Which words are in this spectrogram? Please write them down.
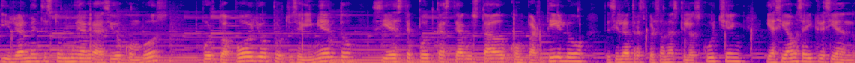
y realmente estoy muy agradecido con vos por tu apoyo, por tu seguimiento. Si este podcast te ha gustado, compartilo, decirle a otras personas que lo escuchen y así vamos a ir creciendo.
